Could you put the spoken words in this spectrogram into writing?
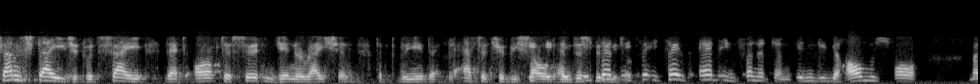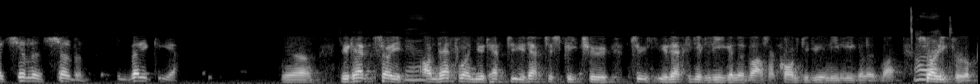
some stage, it would say that after a certain generation, the, the, the asset should be sold it, and distributed. It says, it says ad infinitum in the homes for my children's children. It's very clear. Yeah, you'd have sorry yeah. on that one. You'd have to you'd have to speak to to you'd have to get legal advice. I can't give you any legal advice. All sorry, right. Farooq.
